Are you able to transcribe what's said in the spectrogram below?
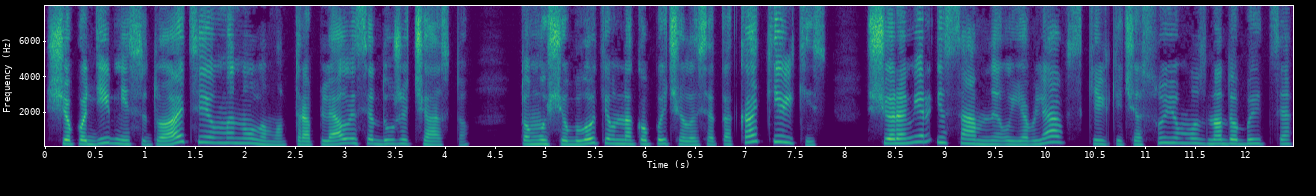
що подібні ситуації в минулому траплялися дуже часто, тому що блоків накопичилася така кількість, що Рамір і сам не уявляв, скільки часу йому знадобиться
